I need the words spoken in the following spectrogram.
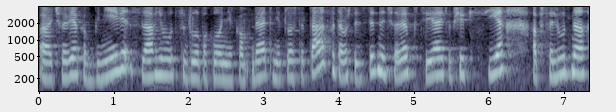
э, человека в гневе сравнивают с идолопоклонником. Да, это не просто так, потому что действительно человек потеряет вообще все абсолютно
